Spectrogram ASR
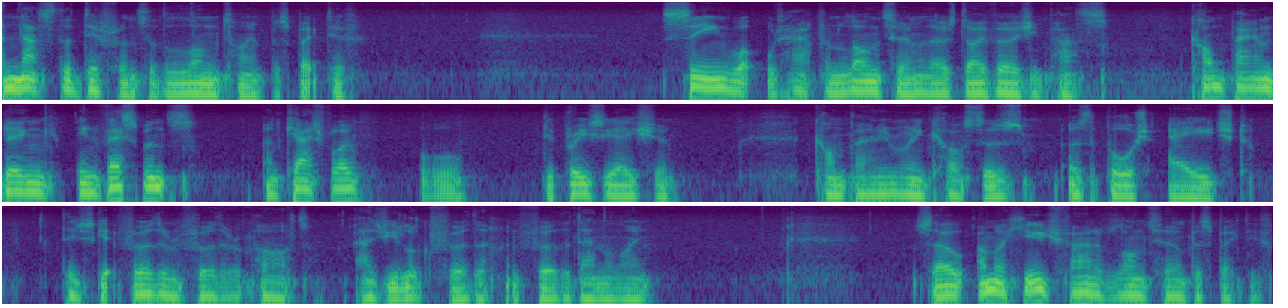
And that's the difference of the long time perspective. Seeing what would happen long term with those diverging paths compounding investments and cash flow or depreciation, compounding running costs as, as the Porsche aged. They just get further and further apart as you look further and further down the line. So I'm a huge fan of long term perspective.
